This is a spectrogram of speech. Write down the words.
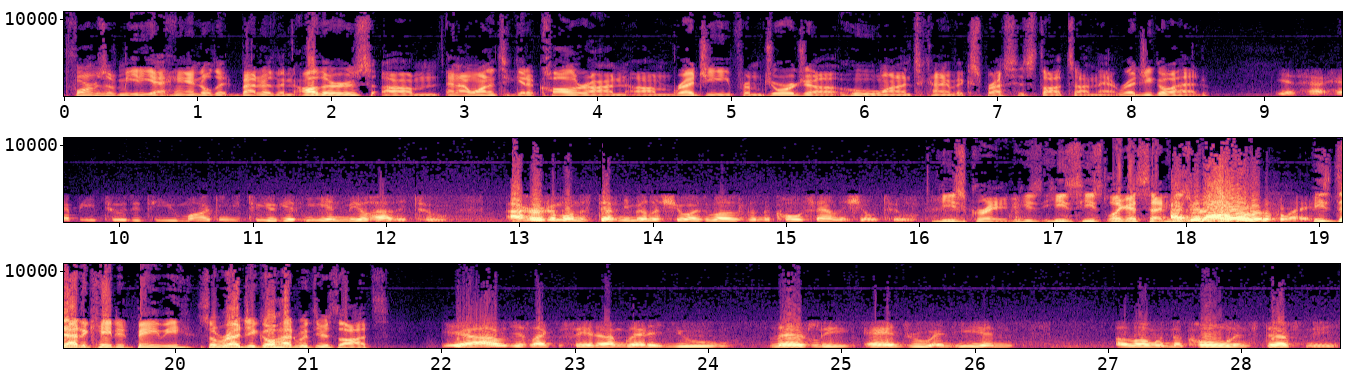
forms of media handled it better than others. Um, and I wanted to get a caller on um, Reggie from Georgia who wanted to kind of express his thoughts on that. Reggie, go ahead. Happy Tuesday to you, Mark, and to your guest Ian Millhiser too. I heard him on the Stephanie Miller show as well as the Nicole Sandler show too. He's great. He's he's he's like I said. He's been all over the place. He's dedicated, baby. So Reggie, go ahead with your thoughts. Yeah, I would just like to say that I'm glad that you, Leslie, Andrew, and Ian, along with Nicole and Stephanie,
